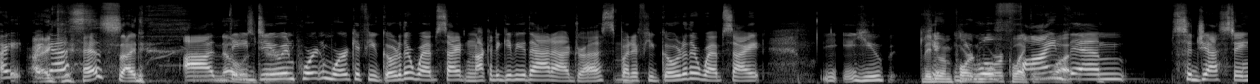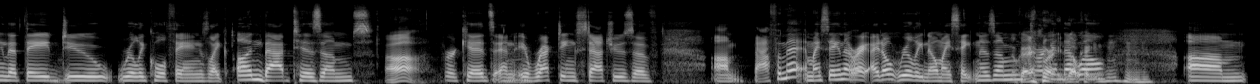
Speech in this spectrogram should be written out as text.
I, I, I guess. guess I. Uh, didn't know it they do charity. important work. If you go to their website, I'm not going to give you that address, but if you go to their website, y- you Mm. They do important you will work like find what? them suggesting that they do really cool things like unbaptisms Ah. for kids and Mm-hmm. erecting statues of um, Baphomet. Am I saying that right? I don't really know my Satanism Okay, jargon right, that okay. well. Mhm, Um,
